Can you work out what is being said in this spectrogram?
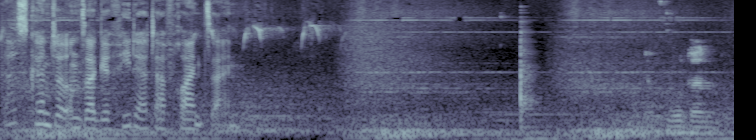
Das könnte unser gefiederter Freund sein. Wo denn?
